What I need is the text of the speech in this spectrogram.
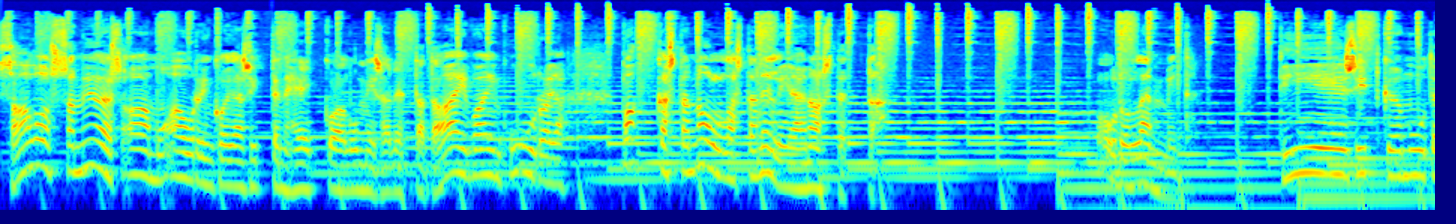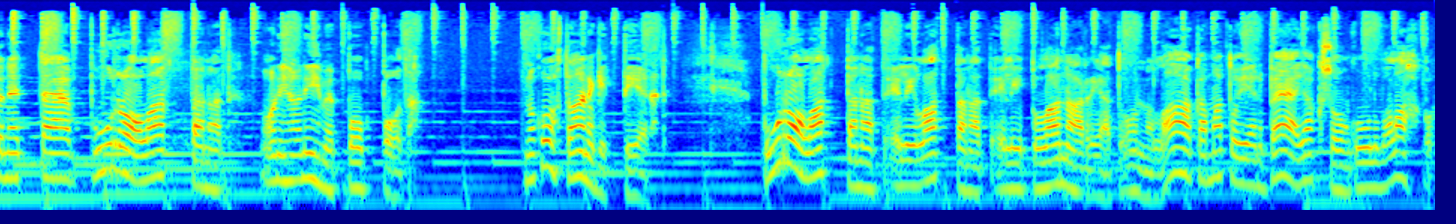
Salossa myös aamu aurinko ja sitten heikkoa lumisadetta tai vain kuuroja, pakkasta nollasta neljään astetta. Oudon lämmintä. Tiesitkö muuten, että purolattanat on ihan ihme poppoota? No kohta ainakin tiedät. Purolattanat eli lattanat eli planariat on laakamatojen pääjaksoon kuuluva lahko.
